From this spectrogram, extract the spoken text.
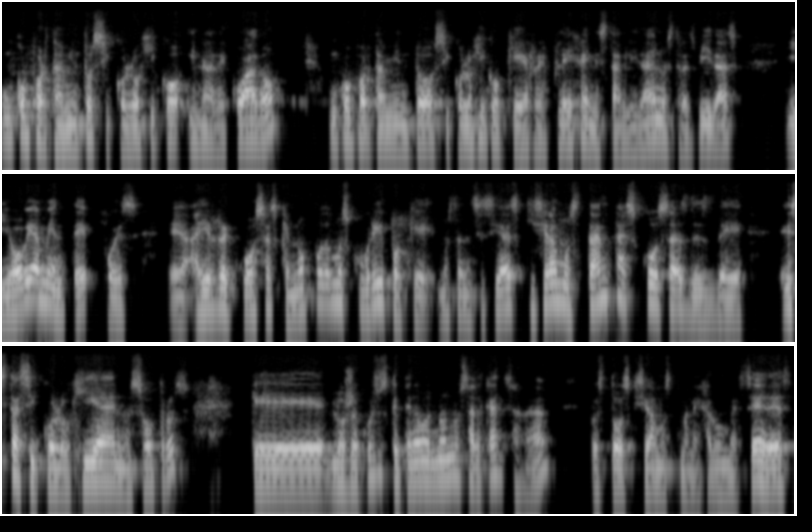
un comportamiento psicológico inadecuado un comportamiento psicológico que refleja inestabilidad en nuestras vidas y obviamente pues eh, hay cosas que no podemos cubrir porque nuestras necesidades, quisiéramos tantas cosas desde esta psicología en nosotros que los recursos que tenemos no nos alcanzan. Pues todos quisiéramos manejar un Mercedes,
